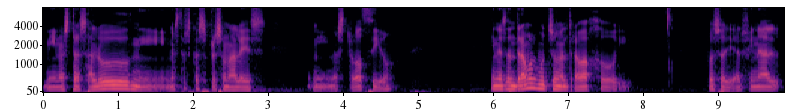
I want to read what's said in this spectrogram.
ni nuestra salud, ni nuestras cosas personales ni nuestro ocio. Y nos centramos mucho en el trabajo y pues oye, al final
